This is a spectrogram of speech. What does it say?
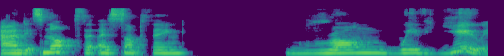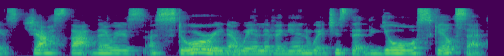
And it's not that there's something wrong with you. It's just that there is a story that we're living in, which is that your skill set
